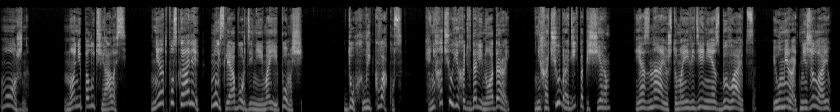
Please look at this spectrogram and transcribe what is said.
Можно. Но не получалось. Не отпускали мысли об ордене и моей помощи. Дохлый квакус. Я не хочу ехать в долину Адарай. Не хочу бродить по пещерам. Я знаю, что мои видения сбываются, и умирать не желаю.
